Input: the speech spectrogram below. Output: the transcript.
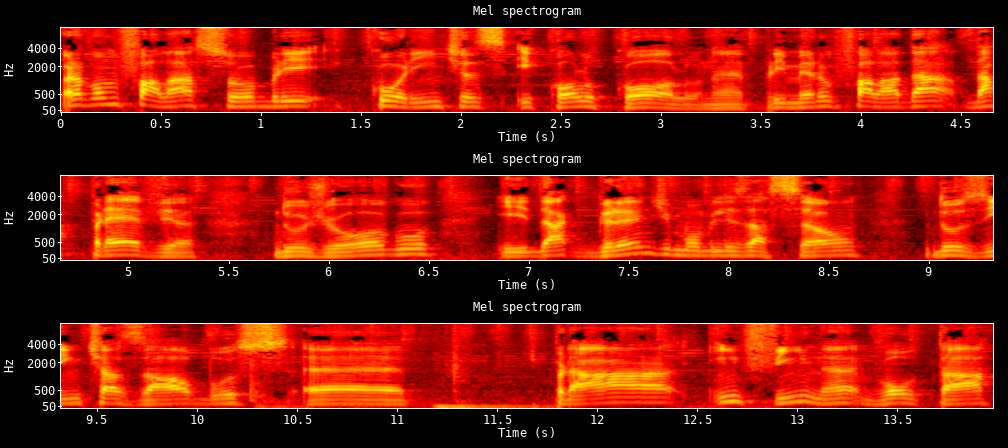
Agora vamos falar sobre Corinthians e Colo-Colo, né? Primeiro falar da, da prévia do jogo e da grande mobilização dos Intias Albos é, para, enfim, né, voltar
